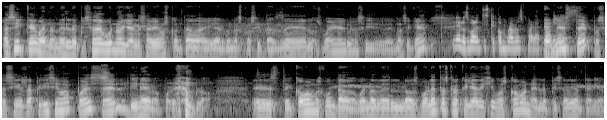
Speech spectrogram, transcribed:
Así que bueno, en el episodio 1 ya les habíamos contado ahí algunas cositas de los vuelos y de no sé qué. De los boletos que compramos para París. En este, pues así rapidísimo, pues el dinero, por ejemplo. Este, ¿cómo hemos juntado? Bueno, de los boletos creo que ya dijimos cómo en el episodio anterior.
